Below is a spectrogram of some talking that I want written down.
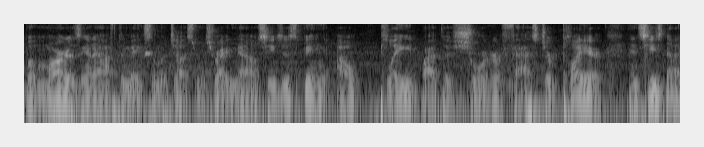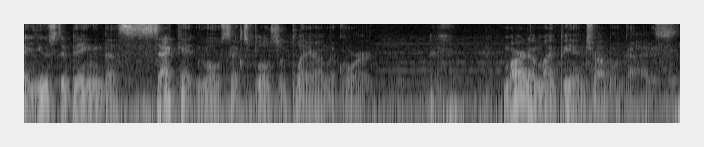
But Marta's gonna have to make some adjustments right now. She's just being outplayed by the shorter, faster player, and she's not used to being the second most explosive player on the court. Marta might be in trouble, guys.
